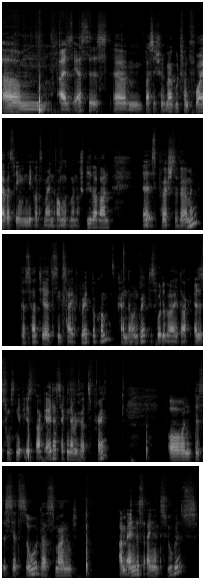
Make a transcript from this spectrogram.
Ähm, also das erste ist, ähm, was ich schon immer gut fand vorher, weswegen Necrons in meinen Augen immer noch spielbar waren, äh, ist Purge the Vermin. Das hat jetzt ein Sidegrade bekommen, kein Downgrade. Das wurde bei Dark, also es funktioniert wie das Dark Elder Secondary Hurts Prey. Und das ist jetzt so, dass man am Ende des eigenen Zuges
